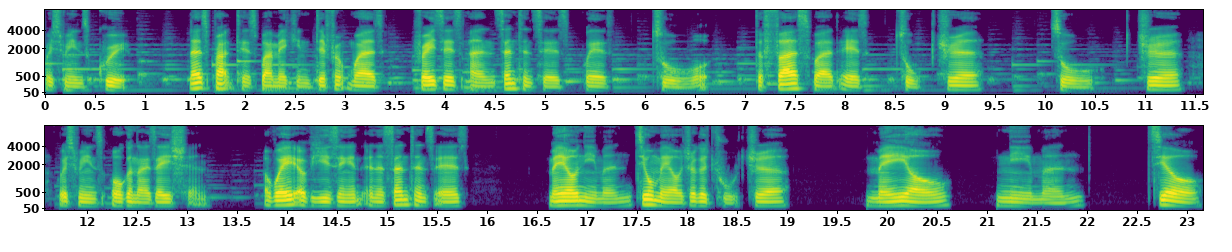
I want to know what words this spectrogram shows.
which means group. Let's practice by making different words, phrases, and sentences with 组 the first word is 组织,组织, which means organization. A way of using it in a sentence is 没有你们就没有这个组织，没有你们就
